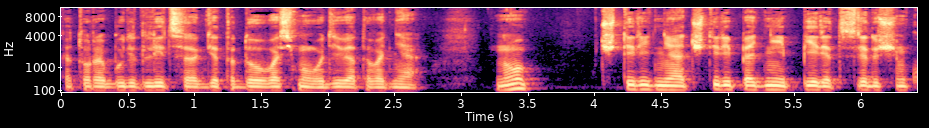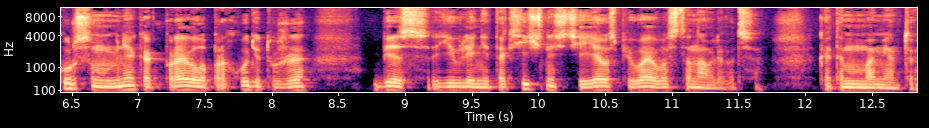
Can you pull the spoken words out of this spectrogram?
которая будет длиться где-то до 8-9 дня. Но 4 дня, 4-5 дней перед следующим курсом у меня, как правило, проходит уже без явлений токсичности, я успеваю восстанавливаться к этому моменту.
